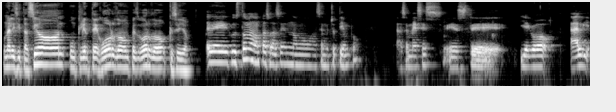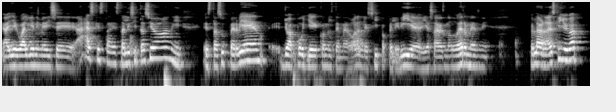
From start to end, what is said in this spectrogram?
una licitación, un cliente gordo, un pez gordo, qué sé yo. Eh, justo me pasó hace no hace mucho tiempo, hace meses, este llegó, llegó alguien y me dice, ah, es que está esta licitación y está súper bien. Yo apoyé con el tema de, órale, sí, papelería, ya sabes, no duermes. Ni... Pero la verdad es que yo iba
